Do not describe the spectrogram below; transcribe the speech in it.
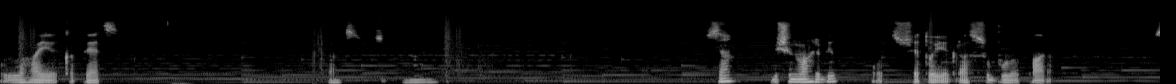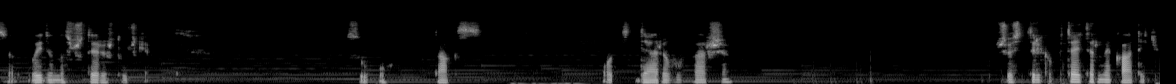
Лагає капець. Так. Все, більше нема грибів? От ще то якраз, що була пара. Все, вийде у нас 4 штучки. Супу. Такс. От дерево перше. Щось трикопітейтер не катить.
